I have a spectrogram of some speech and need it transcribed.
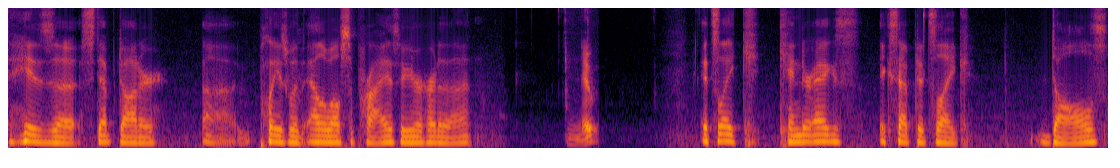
his uh, stepdaughter, uh, plays with LOL Surprise. Have you ever heard of that? Nope. It's like Kinder eggs, except it's like dolls,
